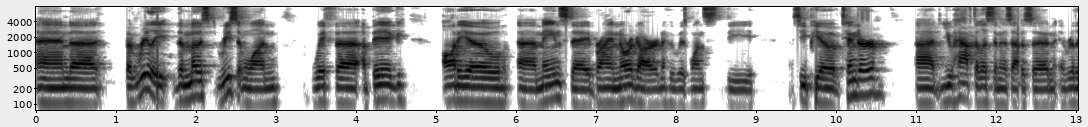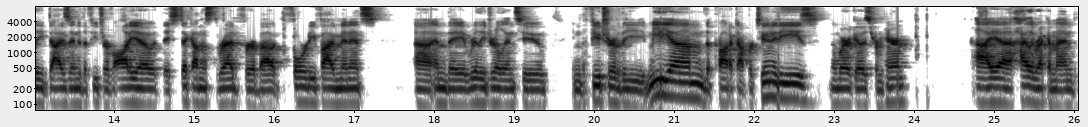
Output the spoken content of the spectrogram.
And uh, but really, the most recent one with uh, a big audio uh, mainstay, Brian Norgard, who was once the CPO of Tinder. Uh, you have to listen to this episode. It really dives into the future of audio. They stick on this thread for about 45 minutes, uh, and they really drill into in the future of the medium, the product opportunities, and where it goes from here. I uh, highly recommend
